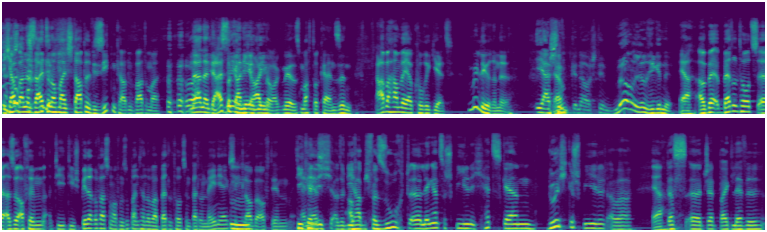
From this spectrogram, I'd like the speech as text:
ich hab an der Seite noch meinen Stapel Visitenkarten. Warte mal. Nein, nein, der heißt doch Nee, gar nicht nee. Ragnarok. Nee, das macht doch keinen Sinn. Aber haben wir ja korrigiert. Müllerinne. Ja, stimmt, genau, stimmt. Mörderigene. Ja, aber Ba- Battletoads, äh, also auf dem, die, die spätere Fassung auf dem Super Nintendo war Battletoads und Battle Maniacs. Ich glaube auf dem Mhm. Die kenne NES ich, also die habe ich versucht äh, länger zu spielen. Ich hätte es gern durchgespielt, aber Ja. das äh, Jetbike-Level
